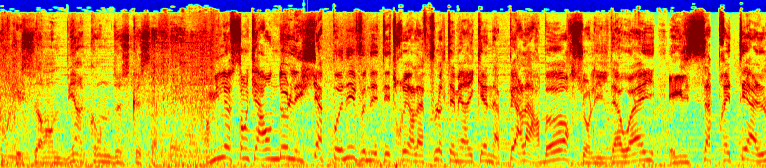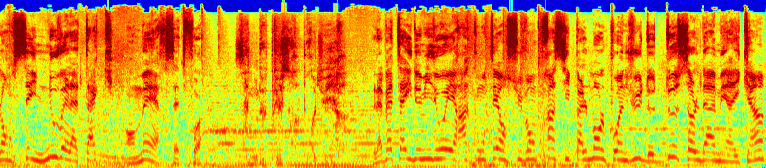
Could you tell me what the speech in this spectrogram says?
pour qu'ils se rendent bien compte de ce que ça fait. En 1942, les Japonais venaient détruire la flotte américaine à Pearl Harbor, sur l'île d'Hawaï, et ils s'apprêtaient à lancer une nouvelle attaque, en mer cette fois. Ça ne peut plus se reproduire. La bataille de Midway est racontée en suivant principalement le point de vue de deux soldats américains,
